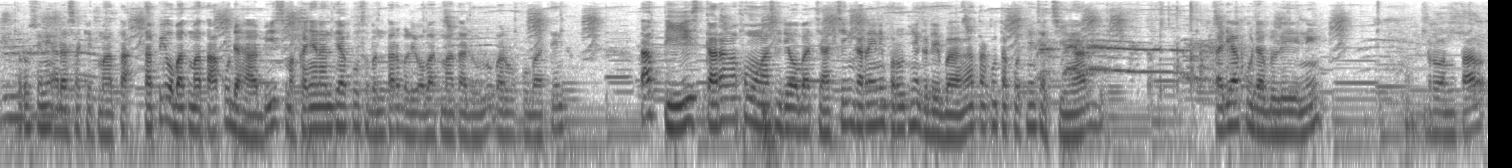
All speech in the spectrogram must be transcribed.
Terus ini ada sakit mata. Tapi obat mata aku udah habis, makanya nanti aku sebentar beli obat mata dulu baru aku obatin. Tapi sekarang aku mau ngasih dia obat cacing karena ini perutnya gede banget. Aku takutnya cacingan. Tadi aku udah beli ini Drontal.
